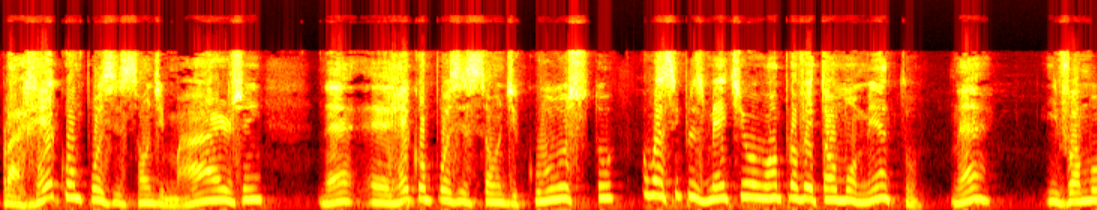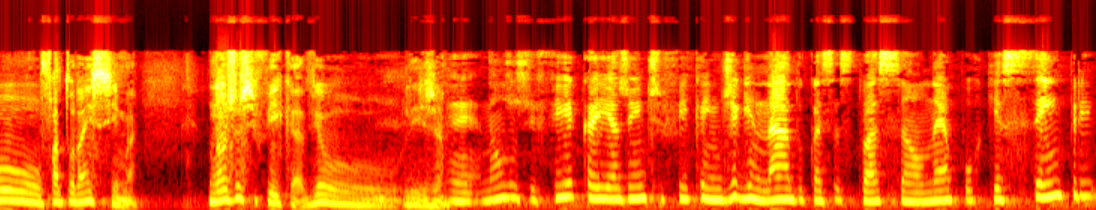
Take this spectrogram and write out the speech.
para recomposição de margem, né, é, recomposição de custo, ou é simplesmente vamos aproveitar o momento, né, e vamos faturar em cima. Não justifica, viu, Lígia? É, não justifica e a gente fica indignado com essa situação, né? Porque sempre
